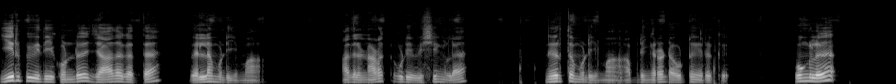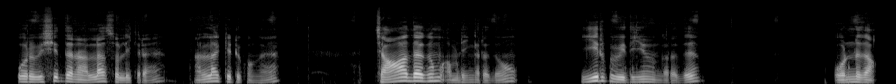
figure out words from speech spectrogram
ஈர்ப்பு விதியை கொண்டு ஜாதகத்தை வெல்ல முடியுமா? அதில் நடக்கக்கூடிய விஷயங்களை நிறுத்த முடியுமா? அப்படிங்கிற டவுட்டும் இருக்குது உங்களை ஒரு விஷயத்த நல்லா சொல்லிக்கிறேன். நல்லா கேட்டுக்கோங்க. ஜாதகம் அப்படிங்கிறதும் ஈர்ப்பு விதியுங்கிறது ஒன்று தான்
